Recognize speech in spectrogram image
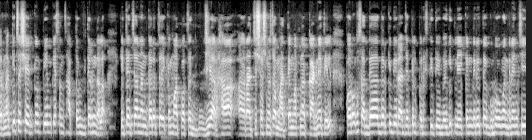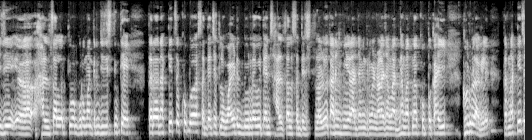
तर नक्कीच शेतकरी पी एम किसानचा हप्ता वितरण झाला की त्याच्यानंतरचा एक महत्त्वाचा जी आर हा राज्य शासनाच्या माध्यमातून काढण्यात येईल. परंतु सध्या जर किती राज्यातील परिस्थिती बघितली एकंदरीत गृहमंत्र्यांची जी हालचाल किंवा गृहमंत्र्यांची जी स्थिती आहे तर नक्कीच खूप सध्याचे वाईट दुर्दैवी त्यांची हालचाल सध्याची चालू आहे कारण की राज्य मंत्रिमंडळाच्या माध्यमातून खूप काही घडू लागले. तर नक्कीच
